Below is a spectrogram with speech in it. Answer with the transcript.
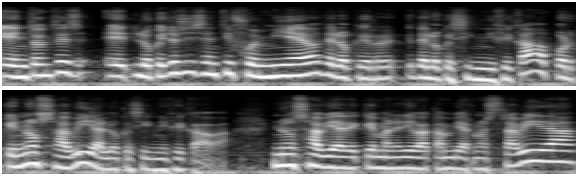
Entonces, eh, lo que yo sí sentí fue miedo de lo, que, de lo que significaba, porque no sabía lo que significaba. No sabía de qué manera iba a cambiar nuestra vida,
